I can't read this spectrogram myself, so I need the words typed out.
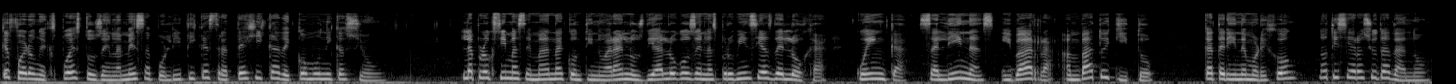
que fueron expuestos en la Mesa Política Estratégica de Comunicación. La próxima semana continuarán los diálogos en las provincias de Loja, Cuenca, Salinas, Ibarra, Ambato y Quito. Caterina Morejón, Noticiero Ciudadano.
